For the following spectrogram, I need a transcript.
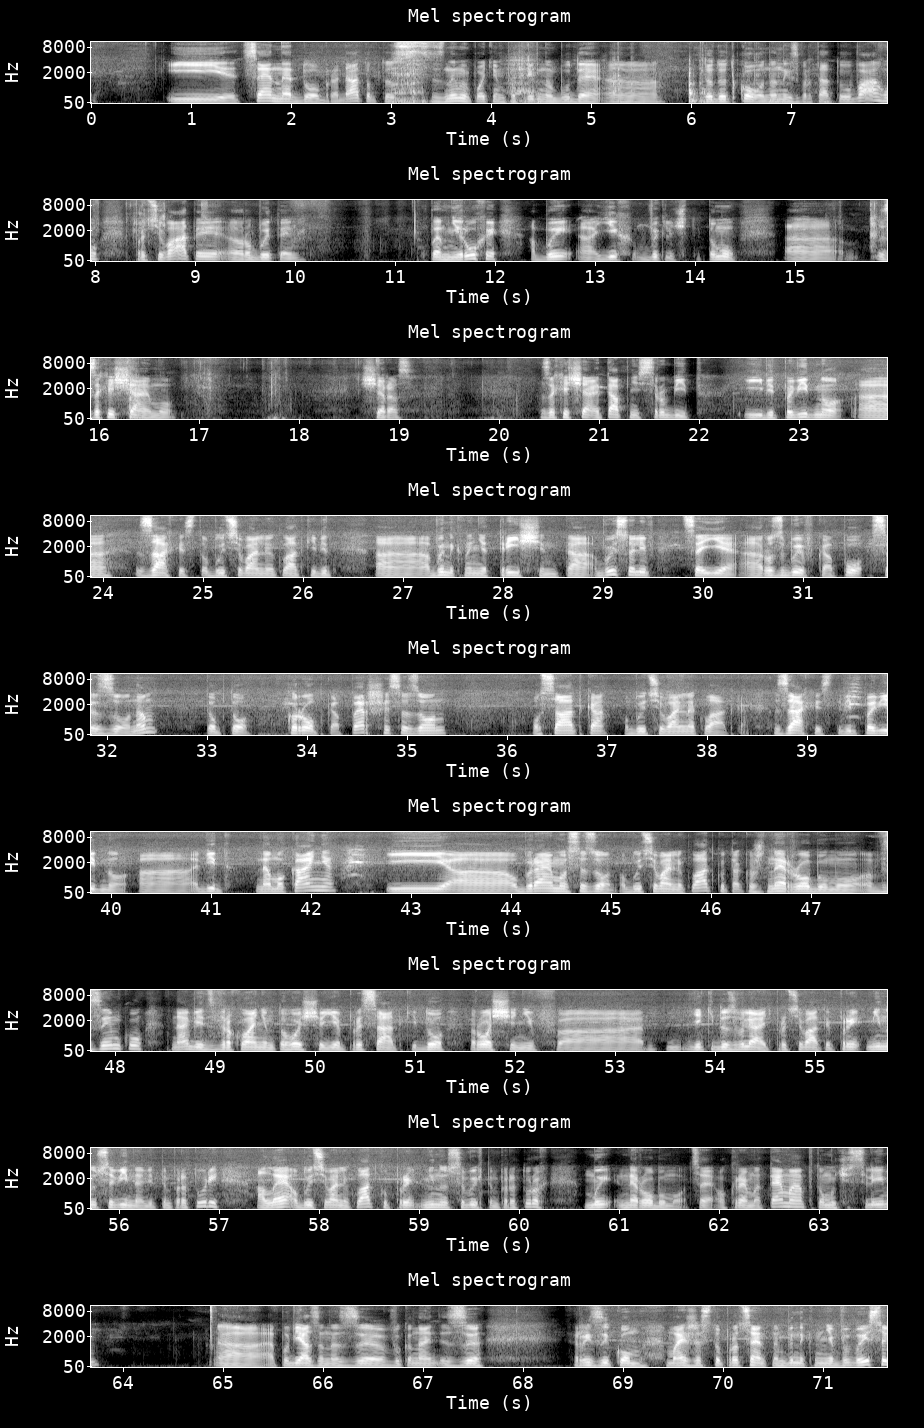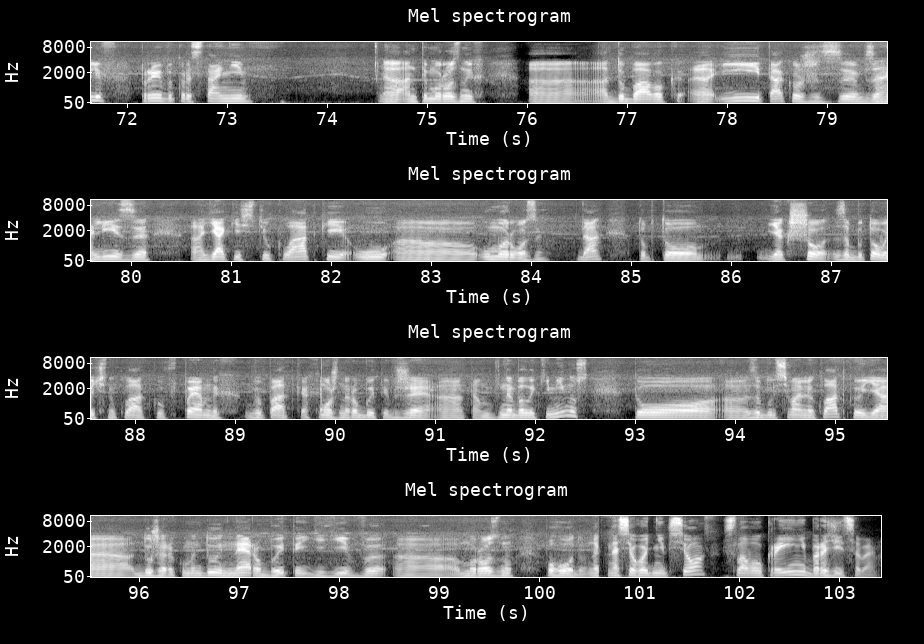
І це не добре. Да? Тобто з, з ними потім потрібно буде е, додатково на них звертати увагу, працювати, робити певні рухи, аби е, їх виключити. Тому е, захищаємо ще раз. Захищає етапність робіт і відповідно е, захист облицювальної кладки від виникнення тріщин та висолів. Це є розбивка по сезонам, тобто коробка перший сезон, осадка, облицювальна кладка. Захист відповідно від намокання І а, обираємо сезон. Облицювальну кладку також не робимо взимку, навіть з врахуванням того, що є присадки до розчинів, а, які дозволяють працювати при мінусовій навіть температурі, але облицювальну кладку при мінусових температурах ми не робимо. Це окрема тема, в тому числі а, пов'язана з виконанням з ризиком майже 100% виникнення висолів при використанні антиморозних добавок, і також з взагалі з якістю кладки у, у морози. Да? Тобто, якщо забутовочну кладку в певних випадках можна робити вже там в невеликий мінус, то е, з облицювальною кладкою я дуже рекомендую не робити її в е, морозну погоду. На- На сьогодні все. Слава Україні! Бережіть себе!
